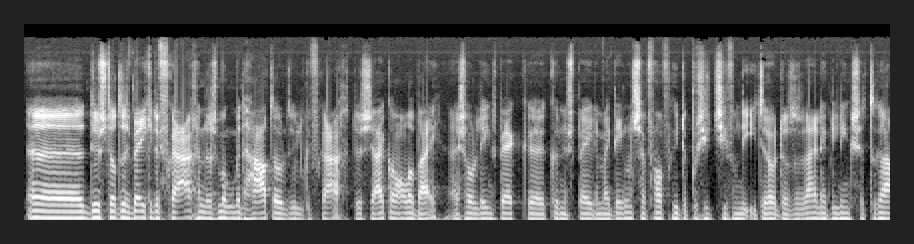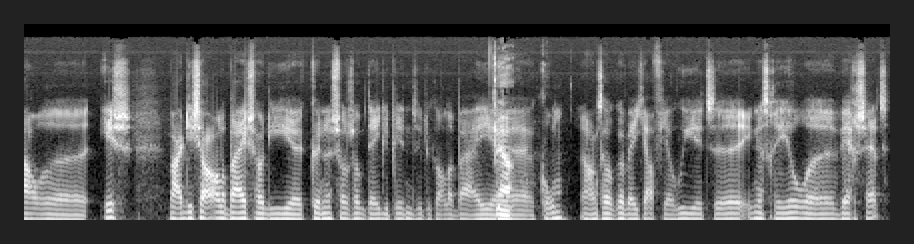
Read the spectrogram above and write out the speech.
Uh, dus dat is een beetje de vraag. En dat is ook met Hato natuurlijk de vraag. Dus hij kan allebei. Hij zou linksback uh, kunnen spelen. Maar ik denk dat zijn favoriete positie van de Ito... dat uiteindelijk links centraal is. Maar die zou allebei zou die, uh, kunnen, zoals ook Daily Blind natuurlijk allebei uh, ja. kon. Dan hangt ook een beetje af ja, hoe je het uh, in het geheel wegzet.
